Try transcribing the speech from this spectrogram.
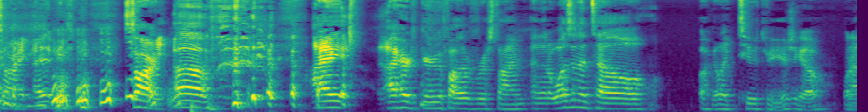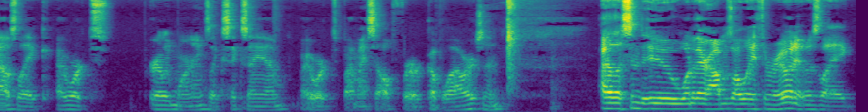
sorry, I didn't mean, sorry. Um, I I heard Great Good Father for the first time, and then it wasn't until okay, like two, three years ago when I was like, I worked early mornings, like six a.m. I worked by myself for a couple hours, and I listened to one of their albums all the way through, and it was like,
